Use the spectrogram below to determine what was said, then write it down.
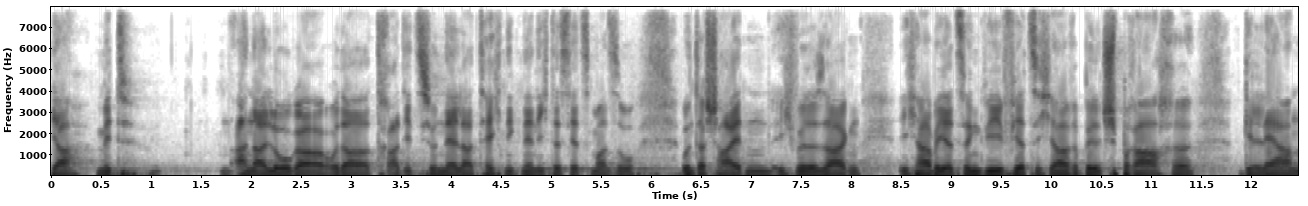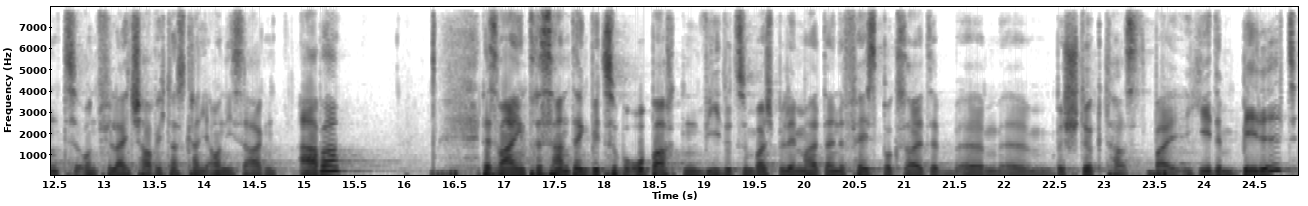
ja, mit analoger oder traditioneller Technik, nenne ich das jetzt mal so, unterscheiden. Ich würde sagen, ich habe jetzt irgendwie 40 Jahre Bildsprache gelernt und vielleicht schaffe ich das, kann ich auch nicht sagen. Aber das war interessant irgendwie zu beobachten, wie du zum Beispiel eben halt deine Facebook-Seite ähm, ähm, bestückt hast. Bei jedem Bild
